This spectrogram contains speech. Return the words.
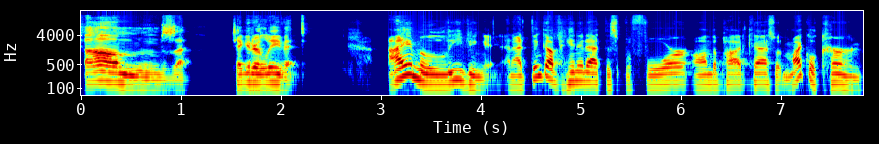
Tums. Take it or leave it. I am leaving it. And I think I've hinted at this before on the podcast, but Michael Kern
